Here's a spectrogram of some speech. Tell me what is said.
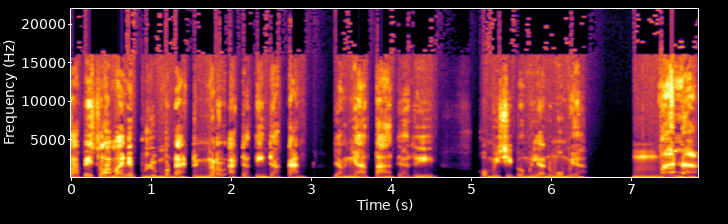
Tapi selama ini belum pernah dengar ada tindakan yang nyata dari Komisi Pemilihan Umum ya. Hmm. Mana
